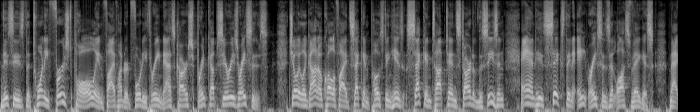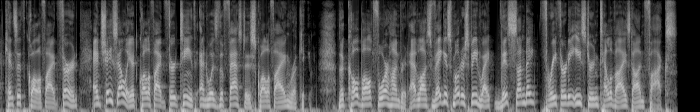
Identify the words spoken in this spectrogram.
This is the 21st pole in 543 NASCAR Sprint Cup Series races. Joey Logano qualified second, posting his second top 10 start of the season and his sixth in eight races at Las Vegas. Matt Kenseth qualified third, and Chase Elliott qualified 13th and was the fastest qualifying rookie. The Kobalt 400 at Las Vegas Motor Speedway this Sunday, 3:30 Eastern, televised on Fox.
